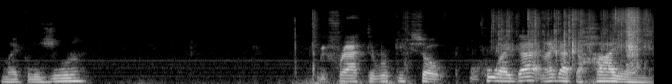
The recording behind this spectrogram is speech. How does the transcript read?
Michael Ozuna. Refractor rookie. So who I got, and I got the high-end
